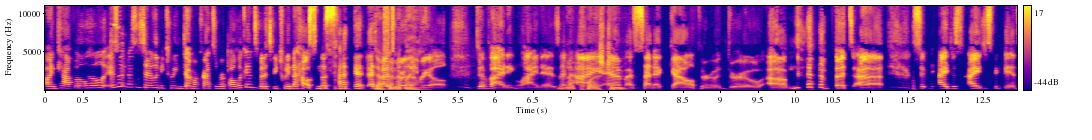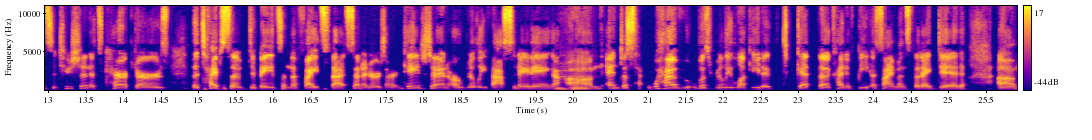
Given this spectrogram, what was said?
on Capitol Hill isn't necessarily between Democrats and Republicans, but it's between the House and the Senate. And Definitely. that's where the real dividing line is. And no I am a Senate gal through and through. Um, but uh, so I just I just think the institution, its characters, the types of debates and the fights that senators are engaged in are really fascinating mm-hmm. um, and just have was really lucky to, to, get the kind of beat assignments that i did um,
